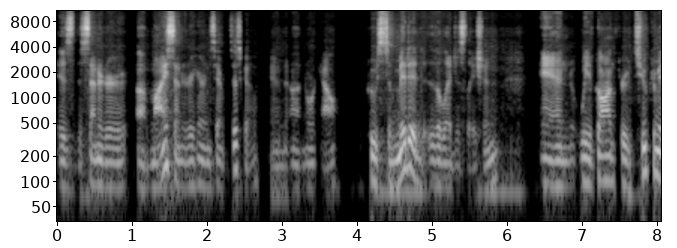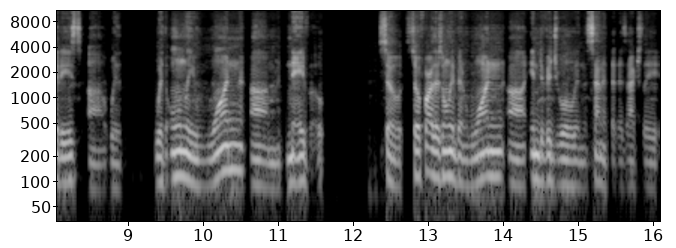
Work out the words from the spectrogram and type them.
is the senator, uh, my senator here in San Francisco in uh, NorCal, who submitted the legislation, and we've gone through two committees uh, with with only one um, nay vote. So so far, there's only been one uh, individual in the Senate that has actually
